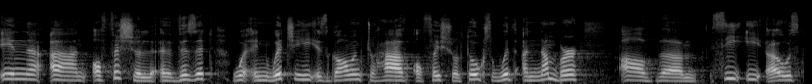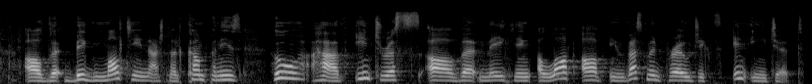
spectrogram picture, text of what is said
in an official uh, visit in which he is going to have official talks with a number of um, CEOs of big multinational companies who have interests of uh, making a lot of investment projects in Egypt.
